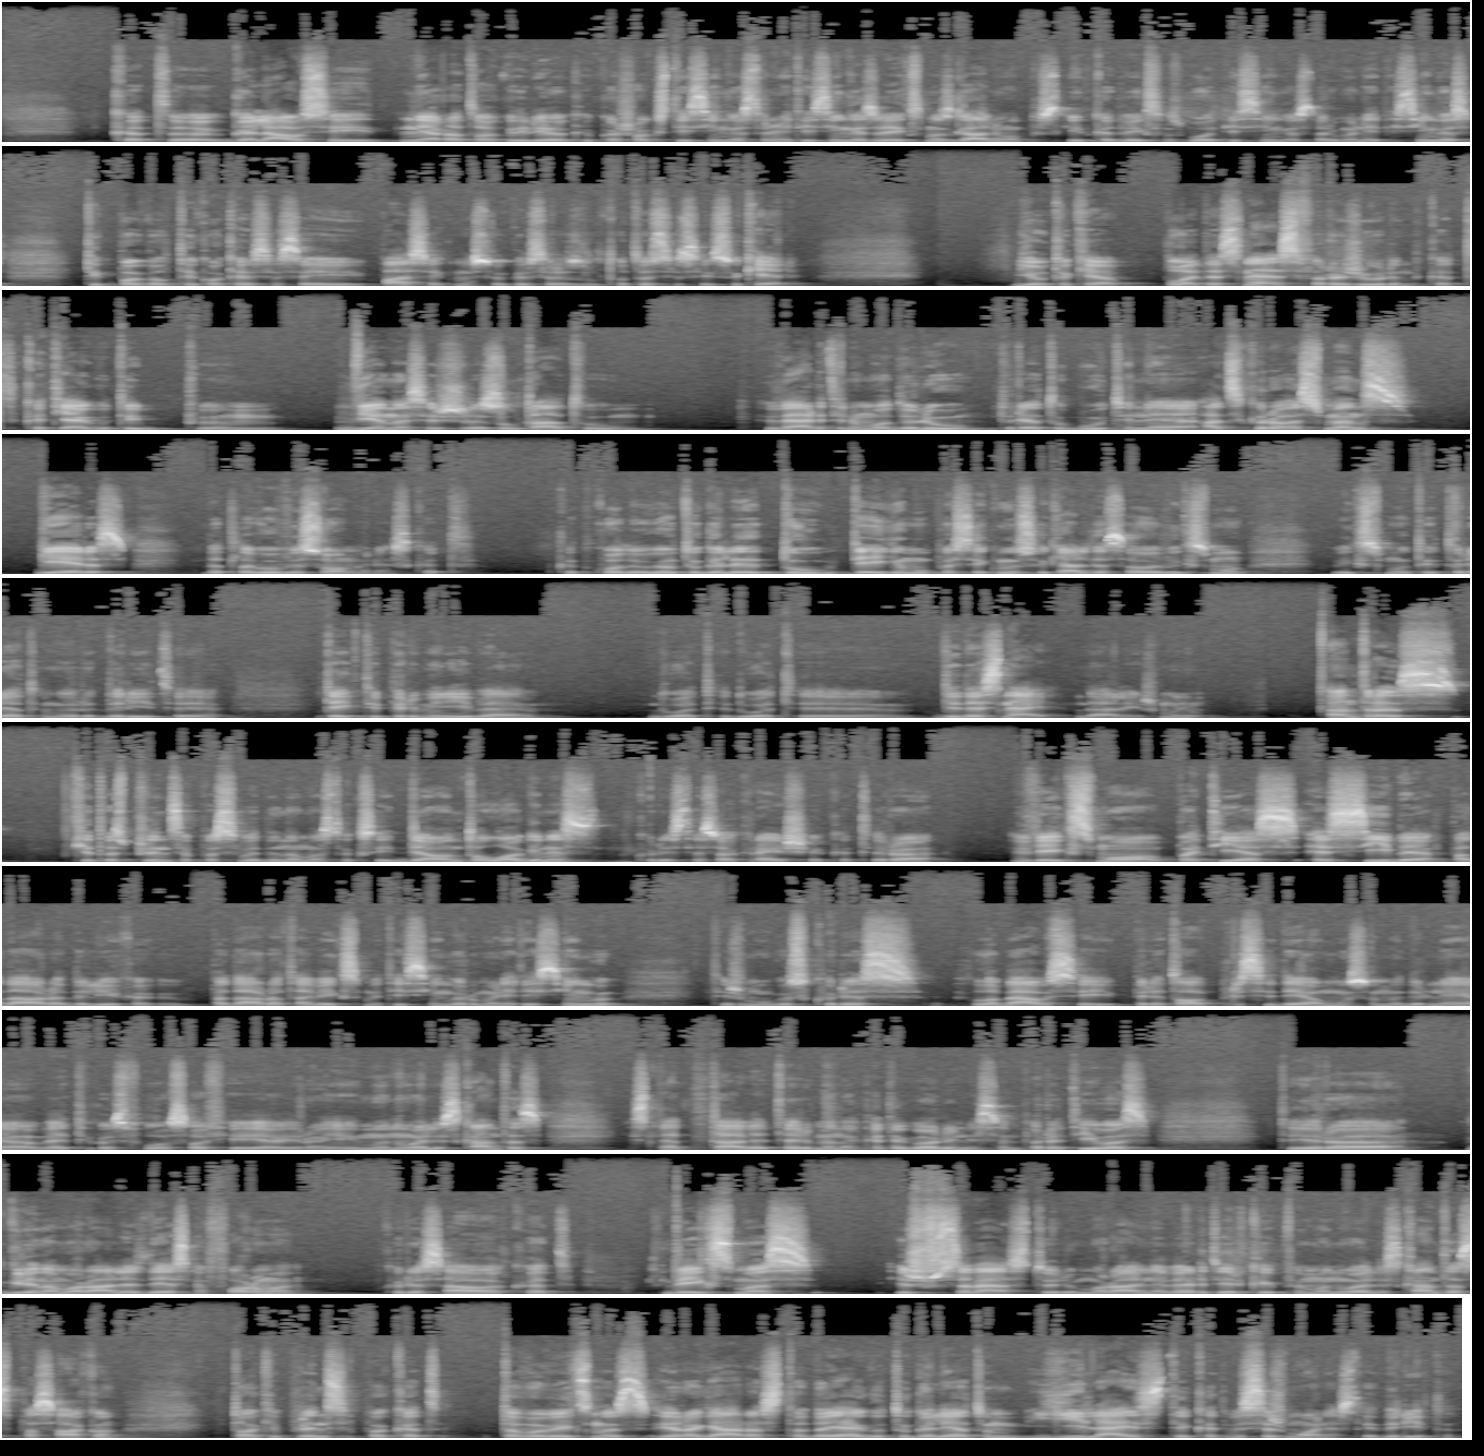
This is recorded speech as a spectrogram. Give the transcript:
kad e, galiausiai nėra tokio dalyko kaip kažkoks teisingas ar neteisingas veiksmas, galima pasakyti, kad veiksmas buvo teisingas arba neteisingas tik pagal tai, kokias jisai pasiekmes, kokius rezultatus jisai sukėlė. Jau tokia platesnė sfera žiūrint, kad, kad jeigu taip vienas iš rezultatų vertinimo dalių turėtų būti ne atskiro asmens gėris, bet labiau visuomenės, kad kad kuo daugiau tu gali tų teigiamų pasiekmių sukelti savo veiksmų, veiksmų tai turėtum ir daryti, teikti pirminybę, duoti, duoti didesniai daliai žmonių. Antras, kitas principas vadinamas toksai deontologinis, kuris tiesiog reiškia, kad yra veiksmo paties esybė padaro dalyką, padaro tą veiksmą teisingu arba neteisingu. Tai žmogus, kuris labiausiai prie to prisidėjo mūsų modernėje etikos filosofijoje, yra Immanuelis Kantas. Jis net davė terminą kategorinis imperatyvas. Tai yra grina moralės dėsnio forma, kuris savo, kad veiksmas iš savęs turi moralinę vertę ir kaip Immanuelis Kantas pasako tokį principą, kad tavo veiksmas yra geras tada, jeigu tu galėtum jį leisti, kad visi žmonės tai darytų.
